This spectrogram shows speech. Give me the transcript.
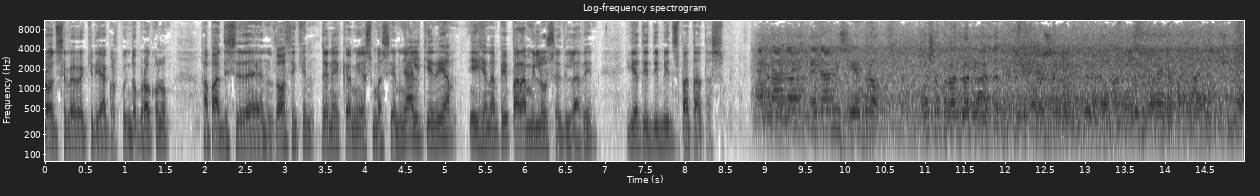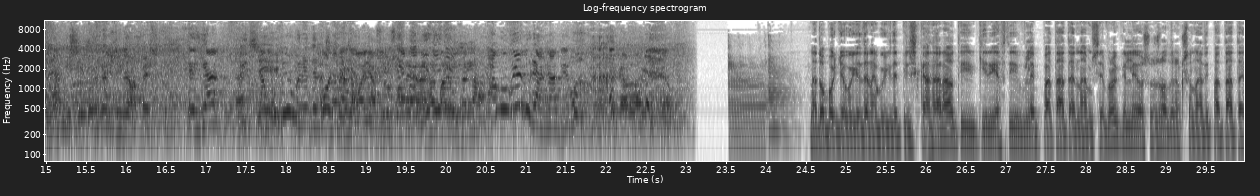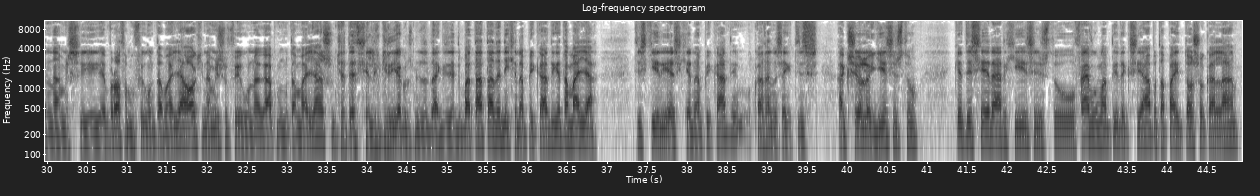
Ρώτησε βέβαια ο Κυριάκος που είναι το μπρόκολο. Απάντηση δεν δόθηκε, δεν έχει καμία σημασία. Μια άλλη κυρία είχε να πει, παραμιλούσε δηλαδή, για την τιμή της πατάτας. Πατάτα 1,5 ευρώ. Πόσο χρονών είναι αυτό; Πρώτη φορά είναι πατάτα. 1,5 ευρώ το κιλό. Παιδιά, να μου φύγουν εντελώς. Όχι, να τα βαλιαστούν ωραία, δεν θα πάρει πουθενά. Να μου φύγουν αγάπη μου. Να το πω κι εγώ γιατί δεν ακούγεται επίσης καθαρά ότι η κυρία αυτή βλέπει πατάτα 1,5 ευρώ και λέει: Όσο ζω δεν έχω ξαναδεί πατάτα 1,5 ευρώ, θα μου φύγουν τα μαλλιά. Όχι, να μην σου φύγουν αγάπη μου τα μαλλιά σου και τέτοια λέει ο Κυριάκο Μητσοτάκη. Γιατί την πατάτα δεν είχε να πει κάτι για τα μαλλιά της κυρίας είχε να πει κάτι. Ο καθένας έχει τις αξιολογήσεις του και τις ιεραρχήσεις του. Φεύγουμε από τη δεξιά που τα πάει τόσο καλά.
